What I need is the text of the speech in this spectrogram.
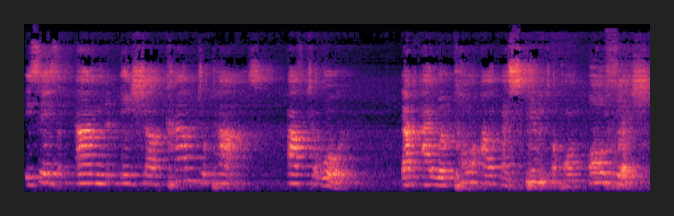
It says, And it shall come to pass afterward that I will pour out my spirit upon all flesh.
